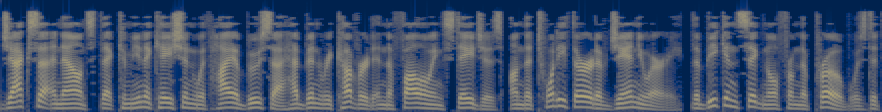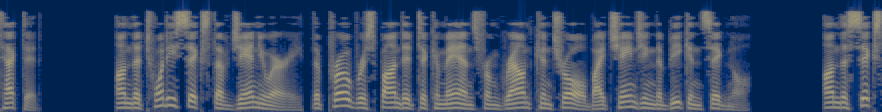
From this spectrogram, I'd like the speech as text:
JAXA announced that communication with Hayabusa had been recovered in the following stages. On 23 January, the beacon signal from the probe was detected. On 26 January, the probe responded to commands from ground control by changing the beacon signal. On 6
